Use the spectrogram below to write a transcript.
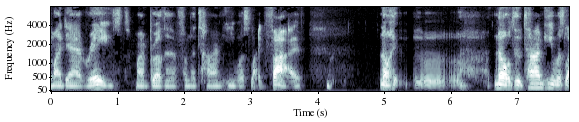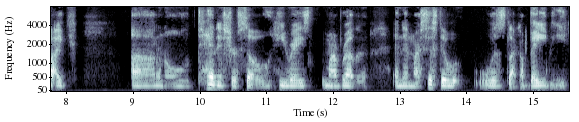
my dad raised my brother from the time he was like five. No, he- uh, no, to the time he was like uh, I don't know ten-ish or so. He raised my brother, and then my sister w- was like a baby,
